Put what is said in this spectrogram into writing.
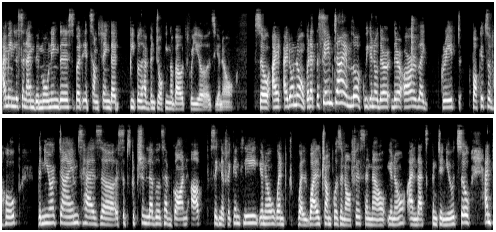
i mean listen i'm bemoaning this but it's something that people have been talking about for years you know. So I, I don't know. But at the same time, look, we you know there there are like great pockets of hope. The New York Times has uh, subscription levels have gone up significantly. You know, when well while Trump was in office, and now you know, and that's continued. So, and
